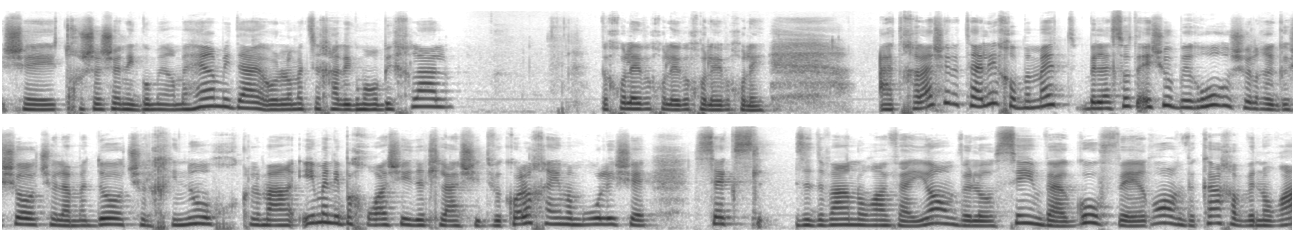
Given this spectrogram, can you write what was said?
שתחושה שאני גומר מהר מדי, או לא מצליחה לגמור בכלל. וכולי וכולי וכולי וכולי. ההתחלה של התהליך הוא באמת בלעשות איזשהו בירור של רגשות, של עמדות, של חינוך, כלומר אם אני בחורה שהיא דתל"שית וכל החיים אמרו לי שסקס זה דבר נורא ואיום ולא עושים והגוף ועירום וככה ונורא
